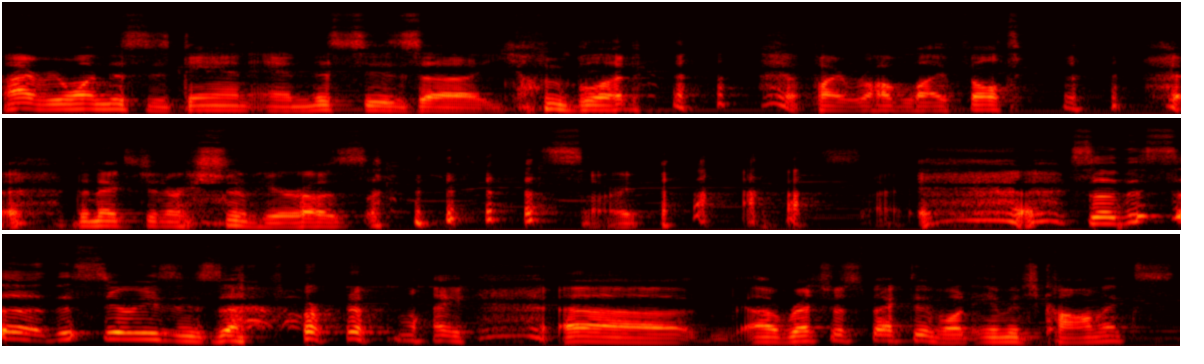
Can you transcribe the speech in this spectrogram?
Hi everyone, this is Dan, and this is uh, Youngblood by Rob Liefeld, the next generation of heroes. Sorry. Sorry. So this uh, this series is uh, part of my uh, retrospective on Image Comics,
